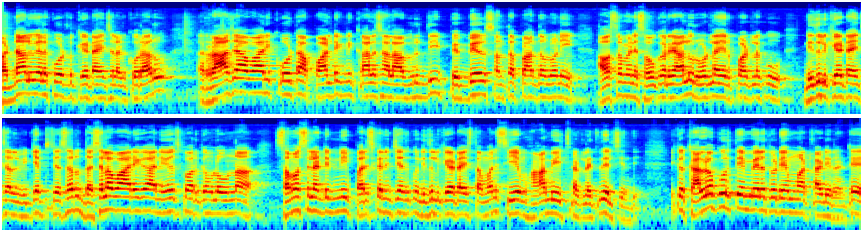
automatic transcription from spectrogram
పద్నాలుగు వేల కోట్లు కేటాయించాలని కోరారు. రాజావారి కోట పాలిటెక్నిక్ కళాశాల అభివృద్ధి పెబ్బేరు సంత ప్రాంతంలోని అవసరమైన సౌకర్యాలు రోడ్ల ఏర్పాట్లకు నిధులు కేటాయించాలని విజ్ఞప్తి చేశారు. దశల వారీగా నియోజకవర్గంలో ఉన్న సమస్యలన్నింటినీ పరిష్కరించేందుకు నిధులు కేటాయిస్తామని సీఎం హామీ ఇచ్చినట్లయితే తెలిసింది. ఇక కల్వకుర్తి ఎమ్మెల్యేతో ఏం మాట్లాడారంటే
